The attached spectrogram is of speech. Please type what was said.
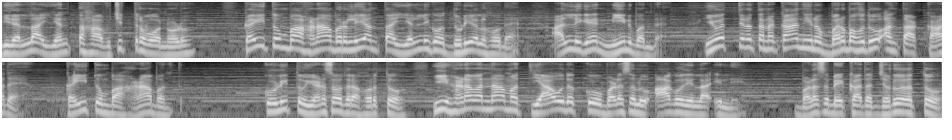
ಇದೆಲ್ಲ ಎಂತಹ ವಿಚಿತ್ರವೋ ನೋಡು. ಕೈ ತುಂಬ ಹಣ ಬರಲಿ ಅಂತ ಎಲ್ಲಿಗೋ ದುಡಿಯಲು ಹೋದೆ. ಅಲ್ಲಿಗೆ ನೀನು ಬಂದೆ. ಇವತ್ತಿನ ತನಕ ನೀನು ಬರಬಹುದು ಅಂತ ಕಾದೆ. ಕೈ ತುಂಬ ಹಣ ಬಂತು. ಕುಳಿತು ಎಣಸೋದರ ಹೊರತು ಈ ಹಣವನ್ನ ಮತ್ತಾವುದಕ್ಕೂ ಬಳಸಲು ಆಗೋದಿಲ್ಲ ಇಲ್ಲಿ. ಬಳಸಬೇಕಾದ ಜರೂರತ್ತು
